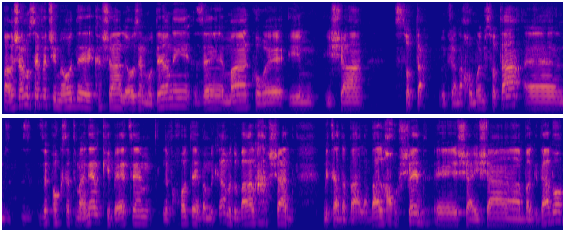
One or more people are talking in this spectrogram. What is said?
פרשה נוספת שהיא מאוד אה, קשה לאוזן מודרני זה מה קורה עם אישה סוטה. וכשאנחנו אומרים סוטה אה, זה פה קצת מעניין כי בעצם לפחות אה, במקרה מדובר על חשד מצד הבעל. הבעל חושד שהאישה בגדה בו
